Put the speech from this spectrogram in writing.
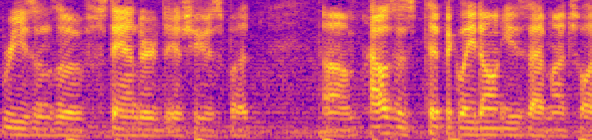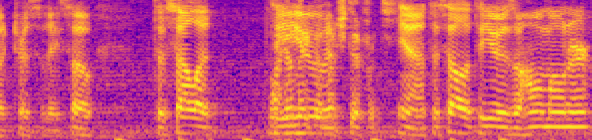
reasons of standard issues, but um, houses typically don't use that much electricity. So to sell it to gonna make that you, much difference. yeah, to sell it to you as a homeowner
